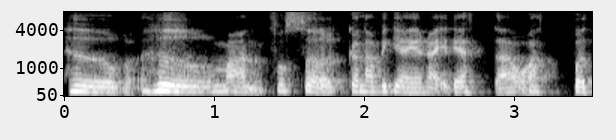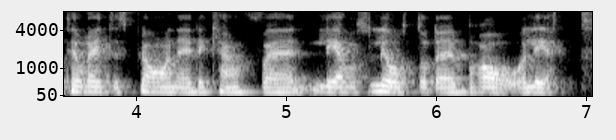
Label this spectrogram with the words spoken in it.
hur, hur man försöker navigera i detta och att på ett teoretiskt plan är det kanske, låter det bra och lätt.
